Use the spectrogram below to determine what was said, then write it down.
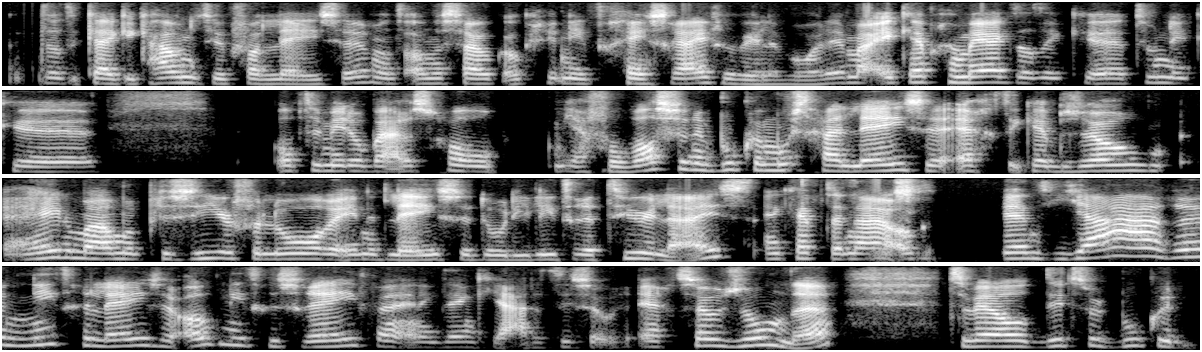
dat kijk, ik hou natuurlijk van lezen, want anders zou ik ook geen, niet, geen schrijver willen worden. Maar ik heb gemerkt dat ik toen ik op de middelbare school ja, volwassenenboeken moest gaan lezen. Echt, ik heb zo helemaal mijn plezier verloren in het lezen door die literatuurlijst. En ik heb daarna ook bent jaren niet gelezen, ook niet geschreven. En ik denk, ja, dat is echt zo zonde. Terwijl dit soort boeken,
